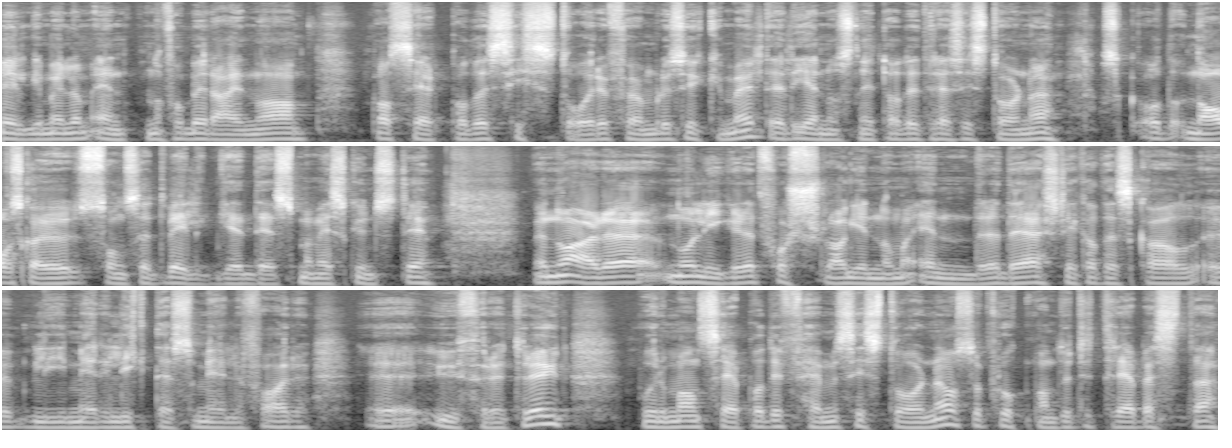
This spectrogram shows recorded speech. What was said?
velge mellom enten å få beregna basert på det siste året før man blir sykemeldt, eller gjennomsnittet av de tre siste årene. Og Nav skal jo sånn sett velge det som er mest gunstig. Men nå, det, nå ligger det et forslag innom å endre det, slik at det skal bli mer likt det som gjelder for uh, uføretrygd, hvor man ser på de fem siste årene, og så plukker man ut de tre beste.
